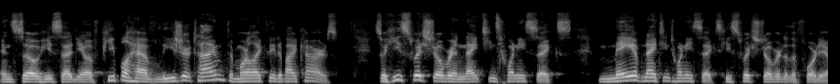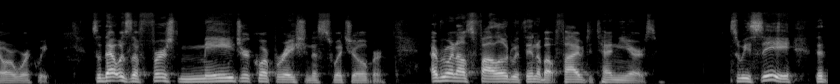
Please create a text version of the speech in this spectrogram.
And so he said, you know, if people have leisure time, they're more likely to buy cars. So he switched over in 1926, May of 1926, he switched over to the 40 hour work week. So that was the first major corporation to switch over. Everyone else followed within about five to 10 years. So we see that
